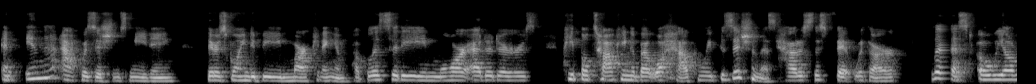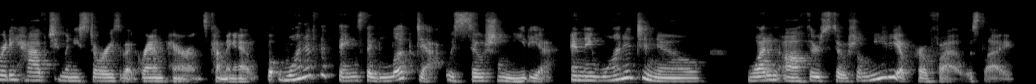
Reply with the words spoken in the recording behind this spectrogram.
And in that acquisitions meeting, there's going to be marketing and publicity, more editors, people talking about, well, how can we position this? How does this fit with our list? Oh, we already have too many stories about grandparents coming out. But one of the things they looked at was social media, and they wanted to know what an author's social media profile was like.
